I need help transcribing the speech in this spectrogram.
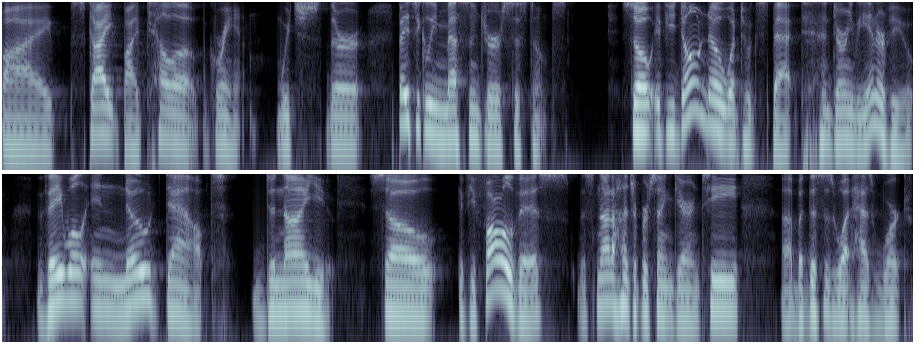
by Skype, by Telegram, which they're basically messenger systems. So if you don't know what to expect during the interview, they will in no doubt deny you. So if you follow this, it's not a 100% guarantee, uh, but this is what has worked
